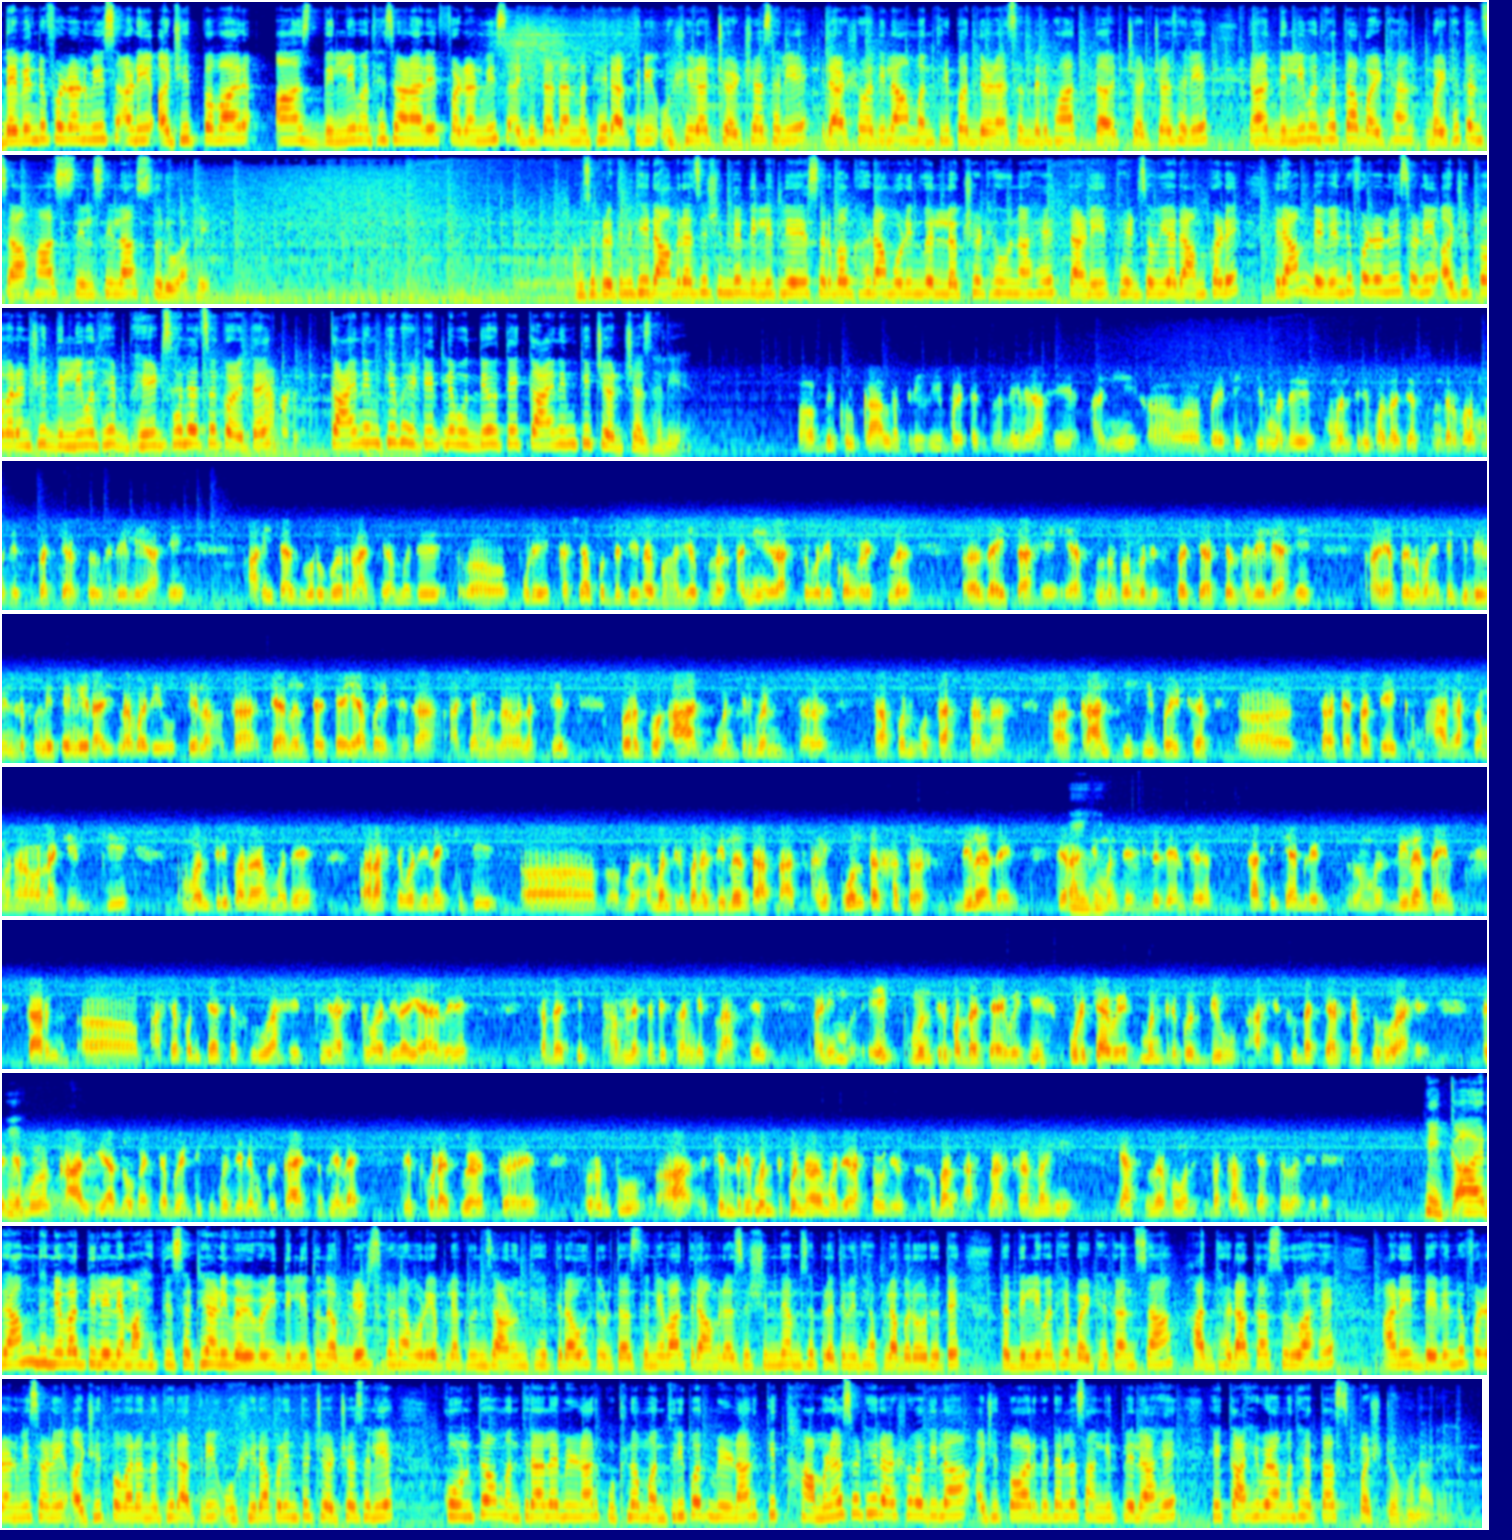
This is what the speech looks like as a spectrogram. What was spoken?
देवेंद्र फडणवीस आणि अजित पवार आज दिल्लीमध्ये जाणार आहेत. फडणवीस अजितदादांमध्ये रात्री उशिरा चर्चा झाली आहे. राष्ट्रवादीला मंत्रिपद देण्यासंदर्भात चर्चा झाली आहे. त्यामुळे दिल्लीमध्ये आता बैठा बैठकांचा हा सिलसिला सुरू आहे. आमचे प्रतिनिधी रामराजे शिंदे दिल्लीतल्या या सर्व घडामोडींवर लक्ष ठेवून आहेत आणि थेट जाऊया रामकडे. राम देवेंद्र फडणवीस आणि अजित पवारांची दिल्लीमध्ये भेट झाल्याचं कळत आहे काय नेमके भेटीतले मुद्दे होते? काय नेमकी चर्चा झाली आहे बिलकुल काल रात्री ही बैठक झालेली आहे आणि बैठकीमध्ये मंत्रिपदाच्या संदर्भामध्ये सुद्धा चर्चा झालेली आहे. आणि त्याचबरोबर राज्यामध्ये पुढे कशा पद्धतीनं भाजपनं आणि राष्ट्रवादी काँग्रेसनं जायचं आहे या संदर्भामध्ये सुद्धा चर्चा झालेली आहे. आणि आपल्याला माहिती आहे की देवेंद्र फडणवीस यांनी राजीनामा देऊ केला होता. त्यानंतरच्या या बैठका अशा म्हणाव्या लागतील. परंतु आज मंत्रिमंडळ स्थापन होत असताना कालची ही बैठक त्याचाच एक भाग असं म्हणावा लागेल की मंत्रिपदामध्ये राष्ट्रवादीला किती मंत्रिपद दिलं जातात आणि कोणतं खातं दिलं जाईल? ते राज्यमंत्री दिलं जाईल का ती कॅबिनेट दिलं जाईल? कारण अशा पण चर्चा सुरू आहेत की राष्ट्रवादीला यावेळेस कदाचित थांबण्यासाठी सांगितलं असेल. आणि एक मंत्रिपदाच्या ऐवजी पुढच्या वेळेस मंत्रिपद देऊ अशी सुद्धा चर्चा सुरू आहे. त्याच्यामुळं काल या दोघांच्या बैठकीमध्ये नेमकं काय ठरलेलं आहे ते थोड्याच वेळात कळेल. परंतु केंद्रीय मंत्रिमंडळामध्ये राष्ट्रवादीचा सहभाग असणार का नाही या संदर्भामध्ये सुद्धा काल चर्चा झालेली आहे. ठीक राम धन्यवाद दिलेल्या माहितीसाठी आणि वेळोवेळी दिल्लीतून अपडेट्स घडामोडी आपल्याकडून जाणून घेत राहू. तुर्तास धन्यवाद. रामराजे शिंदे आमचे प्रतिनिधी आपल्याबरोबर होते. तर दिल्लीमध्ये बैठकांचा हा धडाका सुरू आहे. आणि देवेंद्र फडणवीस आणि अजित पवारांमध्ये रात्री उशिरापर्यंत चर्चा झाली आहे. कोणतं मंत्रालय मिळणार कुठलं मंत्रीपद मिळणार की थांबण्यासाठी राष्ट्रवादीला अजित पवार गटाला सांगितलेलं आहे हे काही वेळामध्ये आता स्पष्ट होणार आहे.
